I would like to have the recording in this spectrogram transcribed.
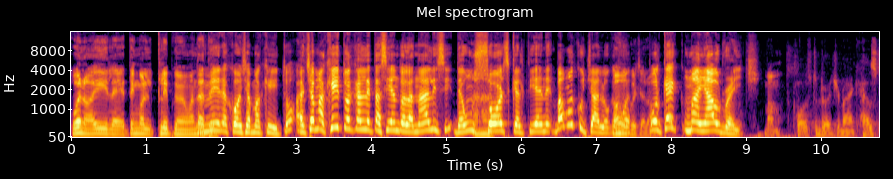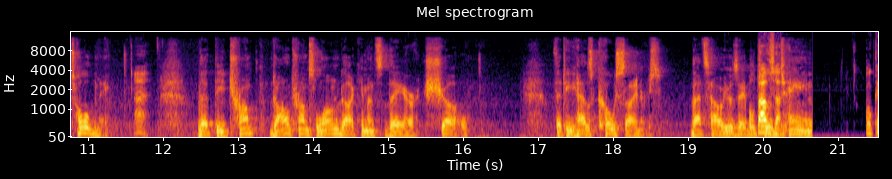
bueno, ahí le tengo el clip que me mandaste. mira con el chamaquito. Al chamaquito es que él le está haciendo el análisis de un source que él tiene. Vamos a escuchar lo que Vamos a fue. escucharlo. ¿Por qué my outrage? Vamos. close to Deutsche Bank has told me Ah, that the Trump, Donald Trump's loan documents there show that he has co-signers. That's how he was able to Pausa. obtain ¿Ok?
